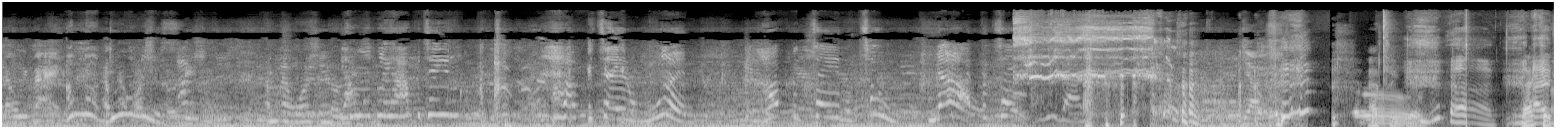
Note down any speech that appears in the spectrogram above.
No, we not. I'm not I'm not doing washing this. no dishes. I'm not washing no Y'all dishes. want to play hot potato? hot potato one. Hot potato two. Nah, hot potato. You got it. yeah. That's a good. Ah, That I tried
